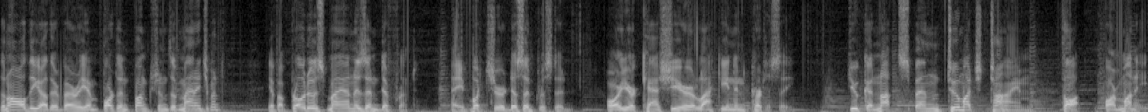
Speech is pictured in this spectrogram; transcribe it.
and all the other very important functions of management if a produce man is indifferent, a butcher disinterested, or your cashier lacking in courtesy? You cannot spend too much time, thought, or money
